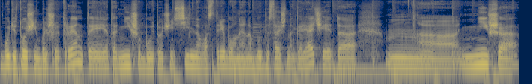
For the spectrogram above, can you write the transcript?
будет очень большой тренд, и эта ниша будет очень сильно востребованная, она будет достаточно горячая. Это а, ниша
